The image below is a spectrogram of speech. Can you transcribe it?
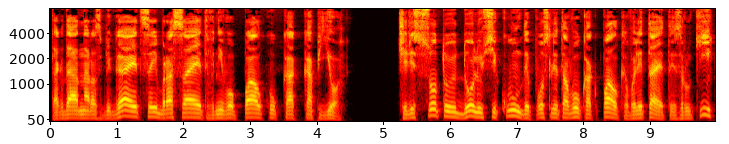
тогда она разбегается и бросает в него палку, как копье. Через сотую долю секунды после того, как палка вылетает из руки,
